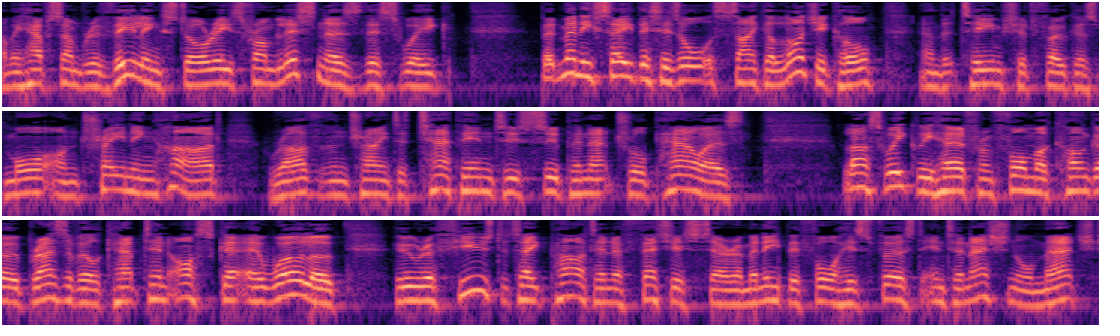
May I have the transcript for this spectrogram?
And we have some revealing stories from listeners this week. But many say this is all psychological and that teams should focus more on training hard rather than trying to tap into supernatural powers. Last week, we heard from former Congo Brazzaville captain Oscar Ewolo, who refused to take part in a fetish ceremony before his first international match,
